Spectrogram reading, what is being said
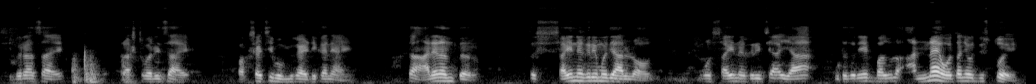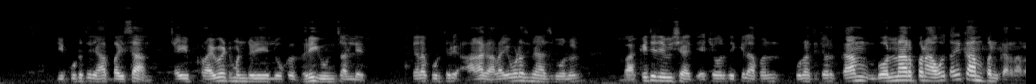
शिबिराचा आहे राष्ट्रवादीचा आहे पक्षाची भूमिका या ठिकाणी आहे. तर आल्यानंतर तर साईनगरीमध्ये आलेलो आहोत. मग साईनगरीच्या या कुठेतरी एक बाजूला अन्याय होताना जेव्हा दिसतोय की कुठेतरी हा पैसा काही प्रायव्हेट मंडळी लोक घरी घेऊन चाललेत त्याला कुठेतरी आळा घाला एवढंच मी आज बोलून बाकीचे जे विषय आहेत याच्यावर देखील आपण पुन्हा त्याच्यावर काम बोलणार पण आहोत आणि काम पण करणार आहोत.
